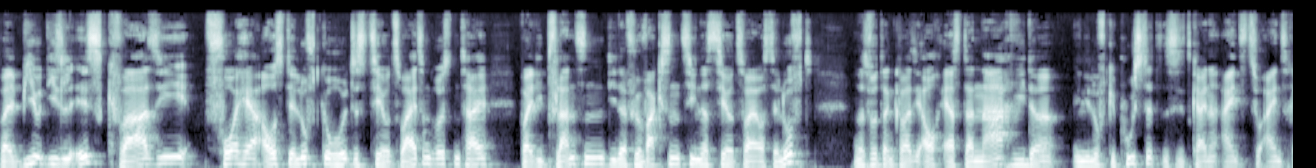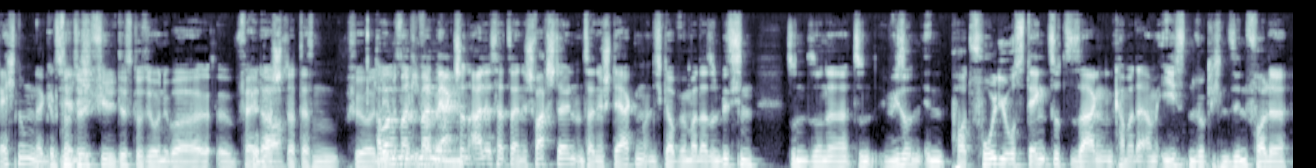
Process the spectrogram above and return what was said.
weil Biodiesel ist quasi vorher aus der Luft geholtes CO2 zum größten Teil, weil die Pflanzen, die dafür wachsen, ziehen das CO2 aus der Luft und das wird dann quasi auch erst danach wieder in die Luft gepustet. Das ist jetzt keine 1 zu 1 Rechnung. Da gibt es natürlich viel Diskussion über äh, Felder Genau. stattdessen für Aber man, man merkt schon, alles hat seine Schwachstellen und seine Stärken. Und ich glaube, wenn man da so ein bisschen so, so eine, so, wie so in Portfolios denkt sozusagen, dann kann man da am ehesten wirklich eine sinnvolle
